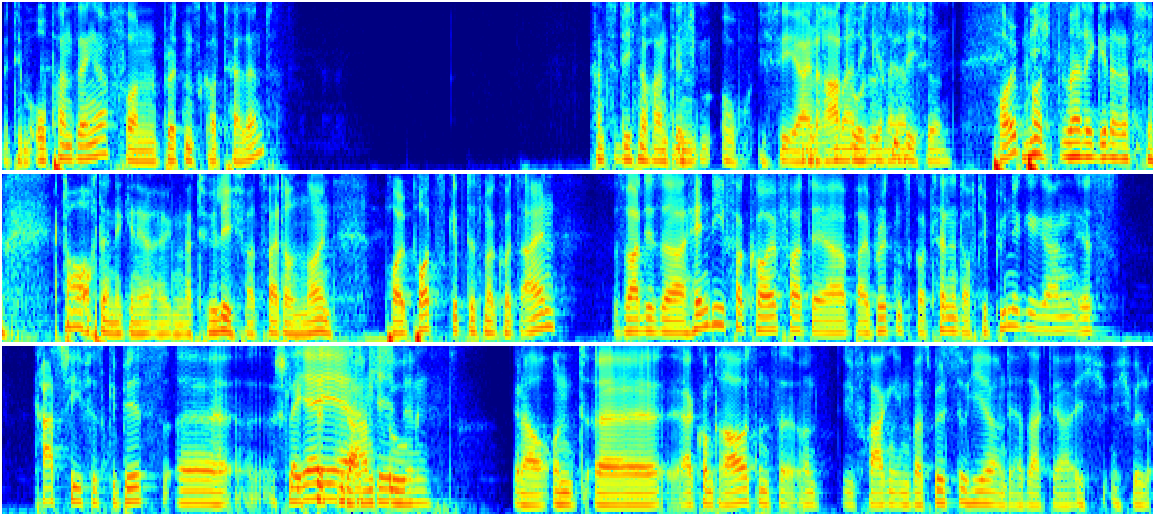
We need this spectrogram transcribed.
Mit dem Opernsänger von Britain's Got Talent. Kannst du dich noch an den. Ich, oh, ich sehe ein ratloses Gesicht. Paul Potts. Nicht meine Generation. Doch, deine Generation. Natürlich, war 2009. Paul Potts, gibt es mal kurz ein. Das war dieser Handyverkäufer, der bei Britain's Got Talent auf die Bühne gegangen ist. Krass schiefes Gebiss, äh, schlecht ja, sitzender ja, okay, Anzug. Den. Genau, und äh, er kommt raus und, und die fragen ihn, was willst du hier? Und er sagt, ja, ich, ich will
